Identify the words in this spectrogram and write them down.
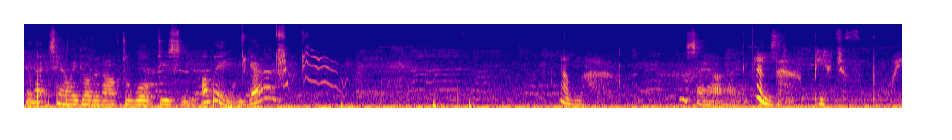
So that's how he got it after Walt Disney. Oh, there we go. Hello. You say hello Hello, beautiful boy.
